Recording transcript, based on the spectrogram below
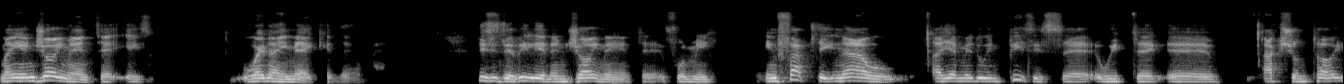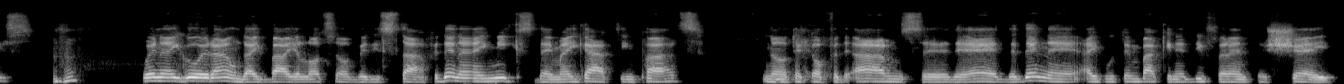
My enjoyment is when I make them. This is a really an enjoyment uh, for me. In fact, now I am doing pieces uh, with uh, uh action toys. Mm-hmm. When I go around, I buy a lots of this stuff. Then I mix them. I cut in parts. You know, mm-hmm. take off the arms, uh, the head. Then uh, I put them back in a different shape.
